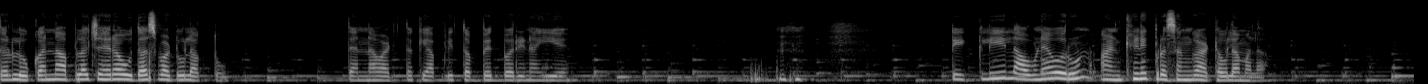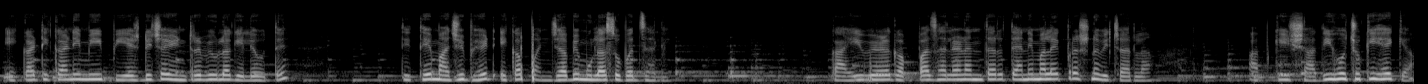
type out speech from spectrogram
तर लोकांना आपला चेहरा उदास वाटू लागतो. त्यांना वाटतं की आपली तब्येत बरी नाही आहे टिकली लावण्यावरून आणखीन एक प्रसंग आठवला मला. एका ठिकाणी मी पी एच डीच्या इंटरव्ह्यूला गेले होते. तिथे माझी भेट एका पंजाबी मुलासोबत झाली. काही वेळ गप्पा झाल्यानंतर त्याने मला एक प्रश्न विचारला. आपकी शादी हो चुकी है क्या?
